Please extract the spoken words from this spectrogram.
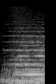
you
